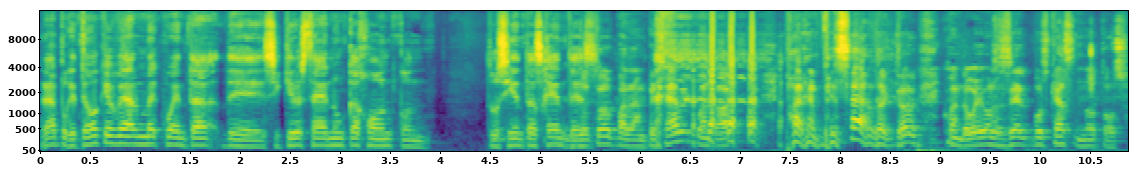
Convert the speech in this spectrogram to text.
¿verdad? Porque tengo que darme cuenta de si quiero estar en un cajón con 200 gentes. Doctor, para empezar, cuando para empezar, doctor, cuando vayamos a hacer buscas, no tosa.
